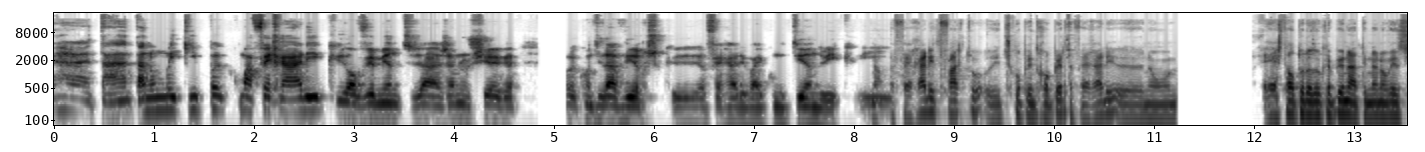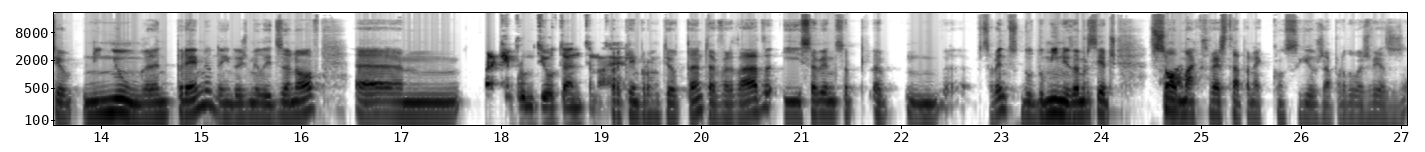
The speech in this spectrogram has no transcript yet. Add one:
ah, tá, tá numa equipa como a Ferrari, que obviamente já, já não chega a quantidade de erros que a Ferrari vai cometendo e. E... Não, a Ferrari, de facto, e desculpa interromper-te, a Ferrari uh, não, a esta altura do campeonato ainda não venceu nenhum grande prémio em 2019. Um, para quem prometeu tanto, não é? Para quem prometeu tanto, é verdade, e sabendo-se sabendo do domínio da Mercedes, só claro. Max Verstappen é que conseguiu já por duas vezes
